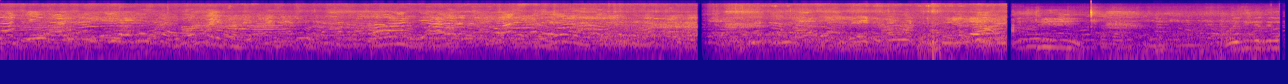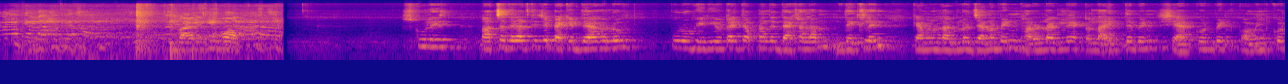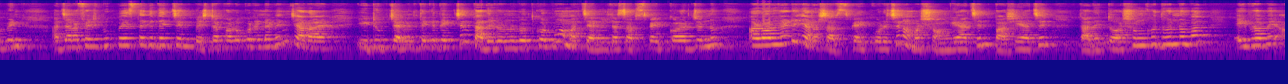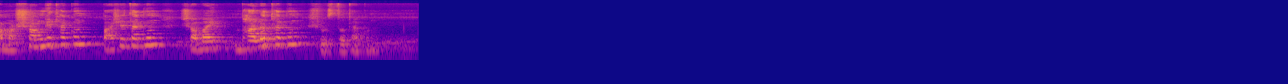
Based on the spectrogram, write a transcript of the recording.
স্কুলে বাচ্চাদের আজকে যে প্যাকেট দেওয়া হলো, পুরো ভিডিওটাই তো আপনাদের দেখালাম, দেখলেন, কেমন লাগল জানাবেন, ভালো লাগলে একটা লাইক দেবেন শেয়ার করবেন কমেন্ট করবেন। আর যারা ফেসবুক পেজ থেকে দেখছেন পেজটা ফলো করে নেবেন, যারা ইউটিউব চ্যানেল থেকে দেখছেন, তাদের অনুরোধ করব আমার চ্যানেলটা সাবস্ক্রাইব করার জন্য। আর অলরেডি যারা সাবস্ক্রাইব করেছেন, আমার সঙ্গে আছেন, পাশে আছেন, তাদের তো অসংখ্য ধন্যবাদ। এইভাবে আমার সঙ্গে থাকুন, পাশে থাকুন, সবাই ভালো থাকুন, সুস্থ থাকুন।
